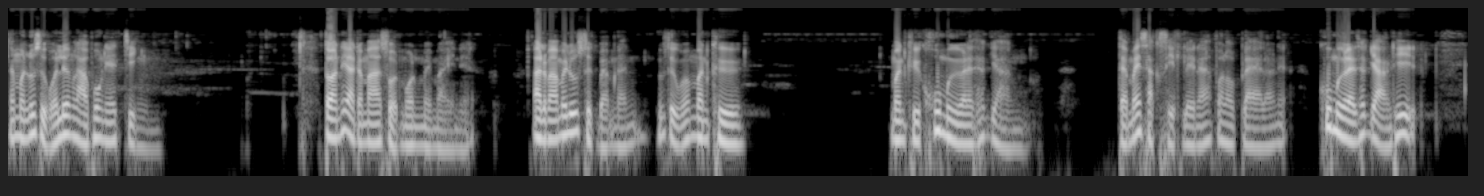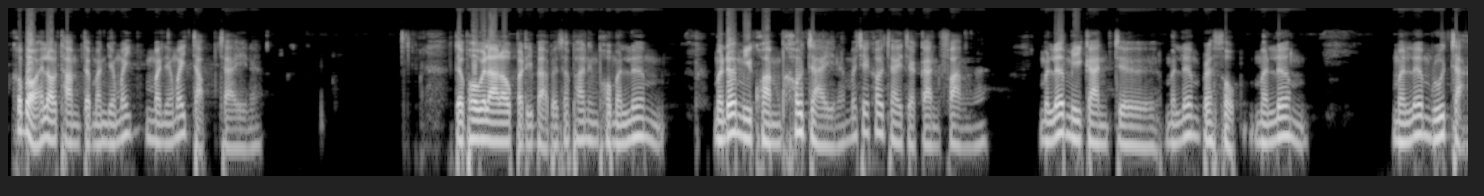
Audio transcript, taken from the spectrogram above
แล้วมันรู้สึกว่าเรื่องราวพวกนี้จริง ตอนที่อาตมาสวดมนต์ใหม่ ๆ เนี่ยอาตมาไม่รู้สึกแบบนั้น รู้สึกว่ามันคือ มันคือคู่มืออะไรทักอย่าง แต่ไม่ศักดิ์สิทธิ์เลยนะพอเราแปลแล้วเนี่ย คู่มืออะไรทักอย่างที่เขาบอกให้เราทำแต่มันยังไม่มันยังไม่จับใจนะ แต่พอเวลาเราปฏิบัติไปสักพักหนึ่งพอมันเริ่ม มันเริ่มมีความเข้าใจนะ ไม่ใช่เข้าใจจากการฟังนะ มันเริ่มมีการเจอ มันเริ่มประสบ มันเริ่ม มันเริ่มรู้จัก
